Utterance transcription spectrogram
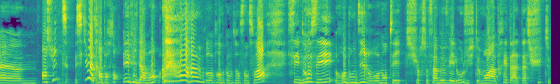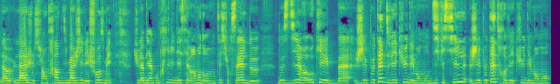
Euh, ensuite, ce qui va être important, évidemment, pour reprendre confiance en soi, c'est d'oser rebondir et remonter sur ce fameux vélo, justement, après ta, chute. Là, je suis en train d'imaginer les choses, mais tu l'as bien compris, l'idée, c'est vraiment de remonter sur celle, de, se dire, ok, bah, j'ai peut-être vécu des moments difficiles, j'ai peut-être vécu des moments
